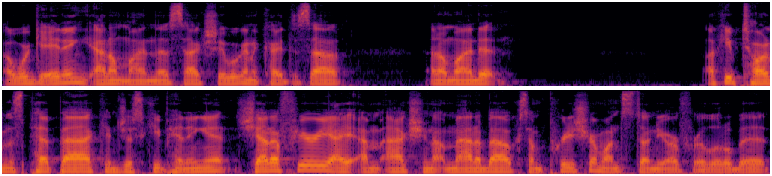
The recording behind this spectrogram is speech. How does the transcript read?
Oh, we're gating. I don't mind this actually. We're gonna kite this out. I don't mind it. I'll keep taunting this pet back and just keep hitting it. Shadowfury, I, I'm actually not mad about because I'm pretty sure I'm on stun yard for a little bit.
